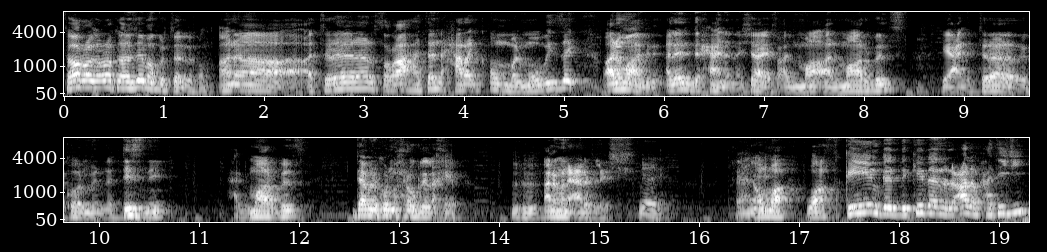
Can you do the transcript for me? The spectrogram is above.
ثور راجناروك أنا زي ما قلت لكم أنا ال trailer صراحة حرق أم ال movie زي أنا ما أدري ألين دحين أنا شايف الما ال Marvel's يعني ال trailer يكون من ديزني حق Marvel's دائما يكون محروق للأخير أنا ماني عارف ليش. إيه. يعني هم واثقين قد كذا انه العالم حتيجي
